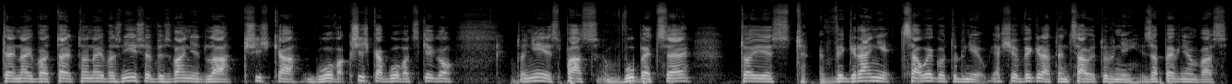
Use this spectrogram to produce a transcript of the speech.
te najwa, te, to najważniejsze wyzwanie dla Krzyśka, Głowa, Krzyśka Głowackiego to nie jest pas WBC, to jest wygranie całego turnieju. Jak się wygra ten cały turniej, zapewniam Was,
